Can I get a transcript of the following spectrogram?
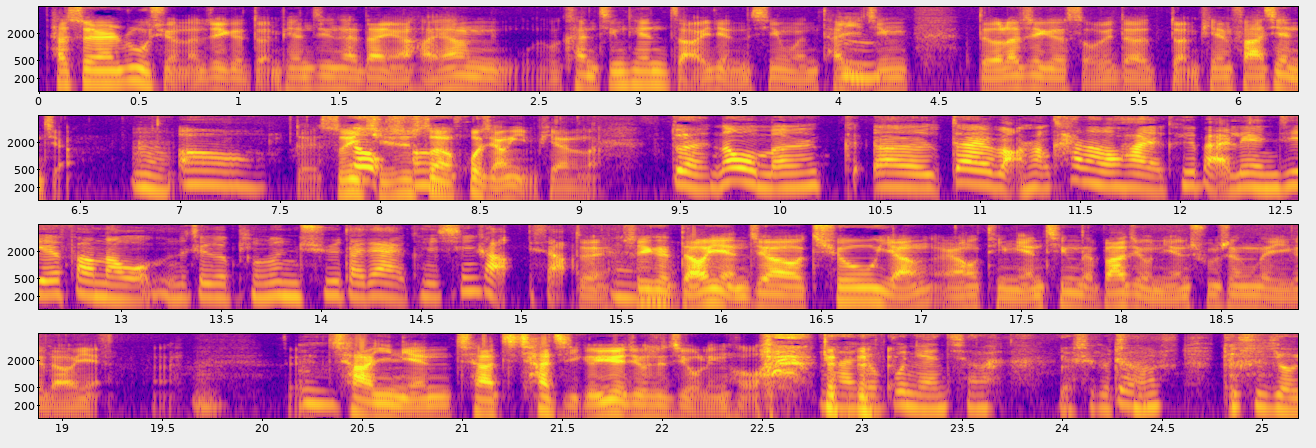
他虽然入选了这个短片竞赛单元，好像我看今天早一点的新闻，他已经得了这个所谓的短片发现奖，嗯哦，对，所以其实算获奖影片了。对，那我们呃在网上看到的话，也可以把链接放到我们的这个评论区，大家也可以欣赏一下。对，这个导演叫秋阳，然后挺年轻的，八九年出生的一个导演嗯。对，差一年，差差几个月就是九零后。那就不年轻了，也是个成，就是有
